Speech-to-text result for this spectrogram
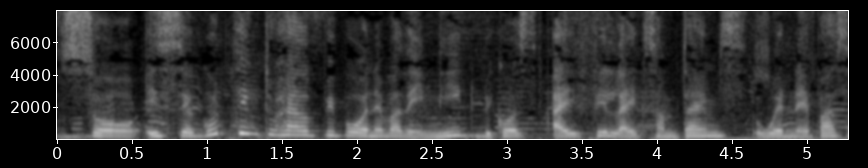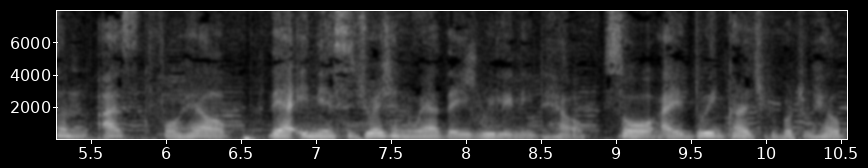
So it's a good thing to help people whenever they need because I feel like sometimes when a person asks for help, they are in a situation where they really need help. So I do encourage people to help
